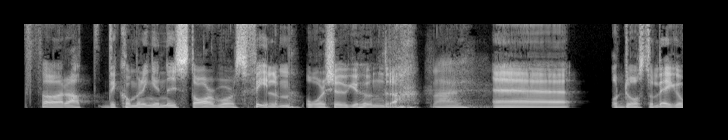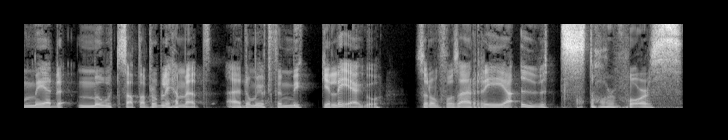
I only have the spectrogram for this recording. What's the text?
för att det kommer ingen ny Star Wars-film år 2000. Nej. Eh, och då står Lego med motsatta problemet. Eh, de har gjort för mycket Lego. Så de får så här rea ut Star Wars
